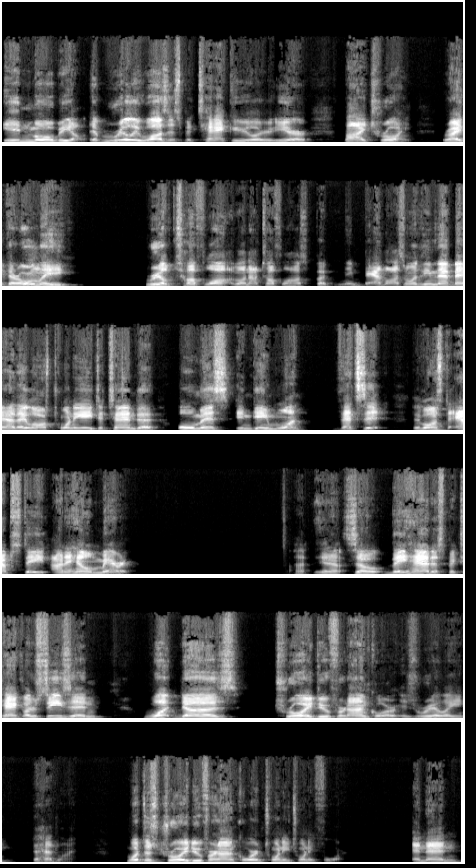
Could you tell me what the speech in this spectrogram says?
in Mobile. It really was a spectacular year by Troy, right? Their only real tough loss, well, not tough loss, but bad loss. It wasn't even that bad. They lost 28 to 10 to Ole Miss in game one. That's it. They lost to App State on a Hail Mary. Uh, you know, so they had a spectacular season. What does Troy do for an encore is really the headline. What does Troy do for an encore in 2024? And then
